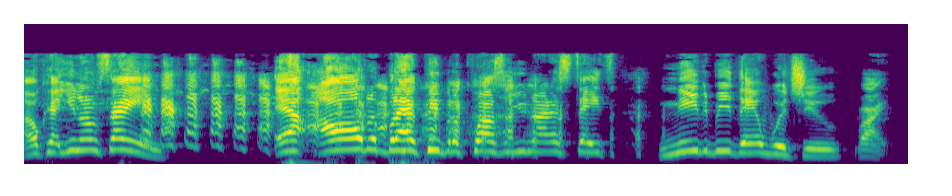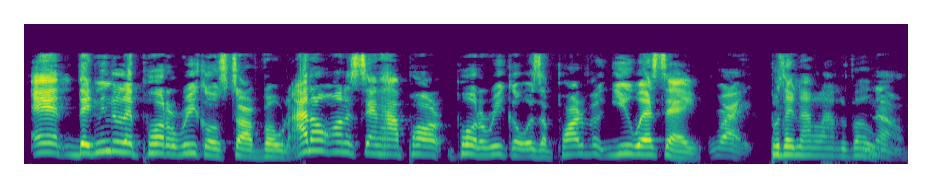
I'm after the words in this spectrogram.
Okay, you know what I'm saying? All the black people across the United States need to be there with you. Right. And they need to let Puerto Rico start voting. I don't understand how Puerto Rico is a part of the USA, Right. but they're not allowed to vote. No,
